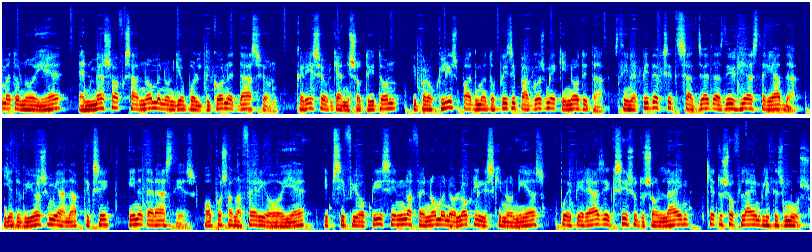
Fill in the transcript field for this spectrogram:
με τον ΟΗΕ, εν μέσω αυξανόμενων γεωπολιτικών εντάσεων, κρίσεων και ανισοτήτων, οι προκλήσεις που αντιμετωπίζει η παγκόσμια κοινότητα στην επίτευξη της Ατζέντα 2030 για τη βιώσιμη ανάπτυξη είναι τεράστιες. Όπως αναφέρει ο ΟΗΕ, η ψηφιοποίηση είναι ένα φαινόμενο ολόκληρης κοινωνίας που επηρεάζει εξίσου τους online και τους offline πληθυσμούς.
